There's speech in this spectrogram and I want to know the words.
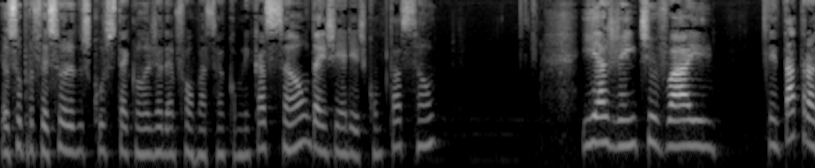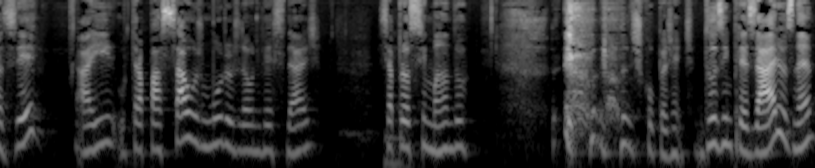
eu sou professora dos cursos de Tecnologia da Informação e Comunicação, da Engenharia de Computação. E a gente vai tentar trazer, aí, ultrapassar os muros da universidade, se aproximando, desculpa, gente, dos empresários, né?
